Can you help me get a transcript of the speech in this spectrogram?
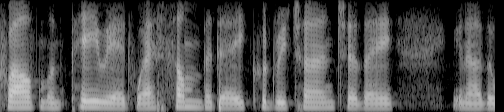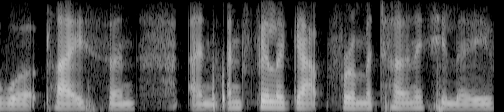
12 month period where somebody could return to the you know the workplace and and and fill a gap for a maternity leave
